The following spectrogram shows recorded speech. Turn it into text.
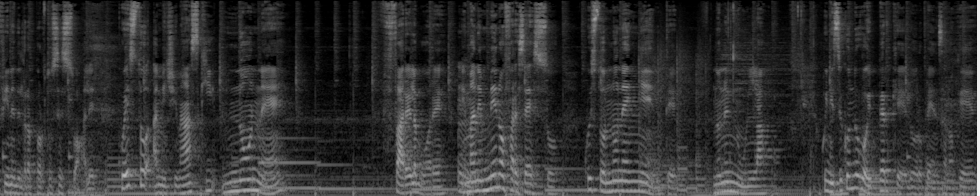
fine del rapporto sessuale. Questo, amici maschi, non è fare l'amore, Mm. ma nemmeno fare sesso. Questo non è niente, non è nulla. Quindi secondo voi perché loro pensano che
